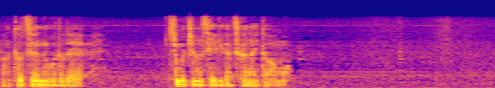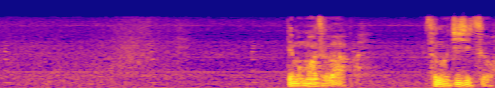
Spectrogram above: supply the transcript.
まあ、突然のことで気持ちの整理がつかないとは思う。でもまずはその事実を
